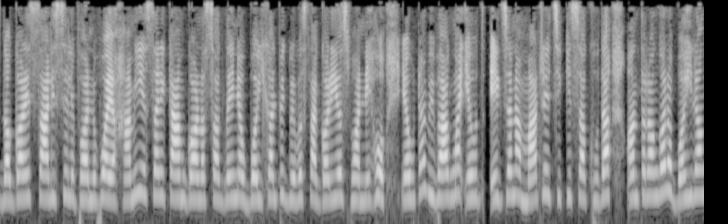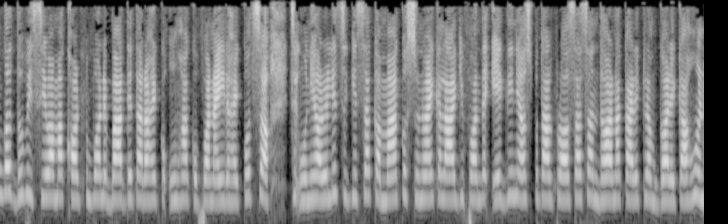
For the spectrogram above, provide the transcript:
गणेश सालिसेले भन्नुभयो हामी यसरी काम गर्न सक्दैनौँ। वैकल्पिक व्यवस्था गरियोस् भन्ने हो। एउटा विभागमा एकजना मात्रै चिकित्सक हुँदा अन्तरङ्ग र बहिरङ्ग दुवै सेवामा खट्नुपर्ने बाध्यता रहेको उहाँ उहाँको भनाइरहेको छ। उनीहरूले चिकित्सकका मागको सुनवाईका लागि भन्दै एक दिने अस्पताल प्रशासन धरना कार्यक्रम गरेका हुन्।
